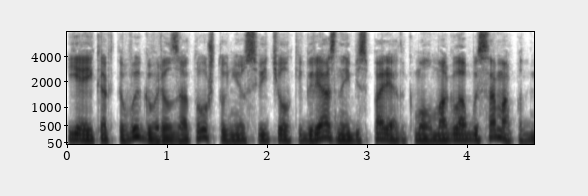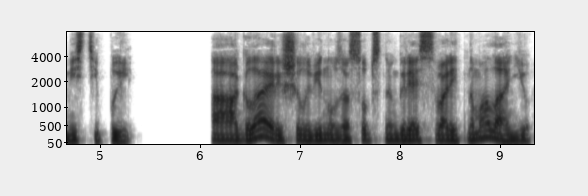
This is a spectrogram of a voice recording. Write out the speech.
Я ей как-то выговорил за то, что у нее светелки грязные и беспорядок, мол, могла бы сама подмести пыль. а Аглая решила вину за собственную грязь свалить на Маланью,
